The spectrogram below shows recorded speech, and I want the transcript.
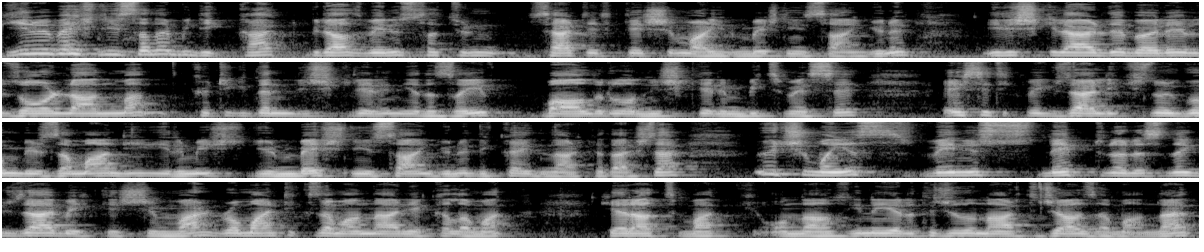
25 Nisan'a bir dikkat. Biraz Venüs-Satürn sert etkileşim var 25 Nisan günü. İlişkilerde böyle zorlanma, kötü giden ilişkilerin ya da zayıf bağları olan ilişkilerin bitmesi estetik ve güzellik için uygun bir zaman değil. 23 25 Nisan günü dikkat edin arkadaşlar. 3 Mayıs Venüs Neptün arasında güzel bir etkileşim var. Romantik zamanlar yakalamak, yaratmak, ondan sonra yine yaratıcılığın artacağı zamanlar.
